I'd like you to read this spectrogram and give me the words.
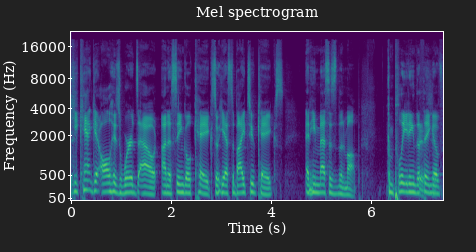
he can't get all his words out on a single cake so he has to buy two cakes and he messes them up completing the thing of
